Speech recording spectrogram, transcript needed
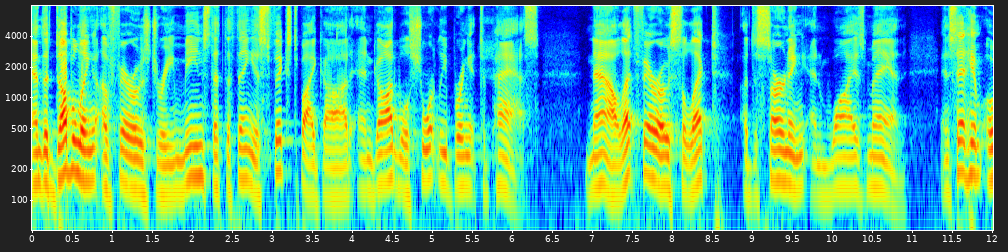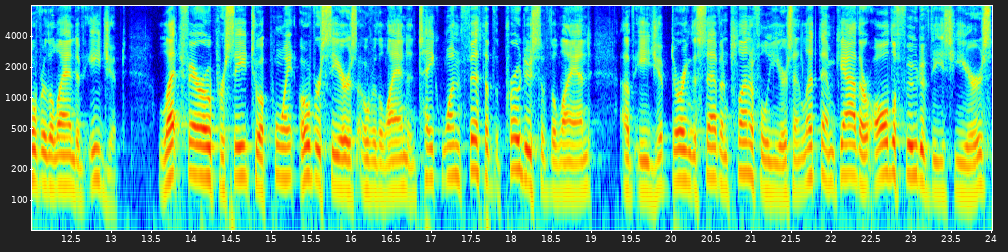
And the doubling of Pharaoh's dream means that the thing is fixed by God, and God will shortly bring it to pass. Now, let Pharaoh select a discerning and wise man, and set him over the land of Egypt. Let Pharaoh proceed to appoint overseers over the land, and take one fifth of the produce of the land of Egypt during the seven plentiful years, and let them gather all the food of these years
